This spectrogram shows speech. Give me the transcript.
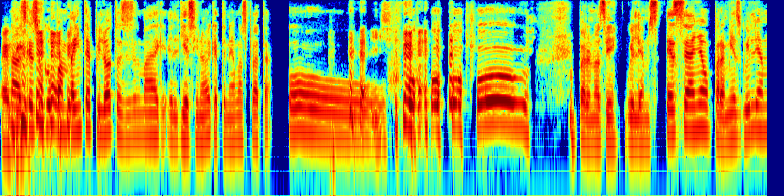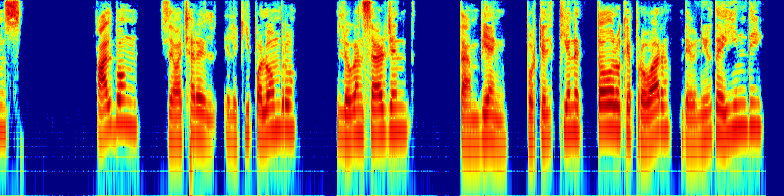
en No, fin. es que se ocupan 20 pilotos y es el, mae- el 19 que tenía más plata. Oh, oh, oh, oh, oh. Pero no, sí, Williams. Este año para mí es Williams. Albon se va a echar el, el equipo al hombro y Logan Sargent también, porque él tiene todo lo que probar de venir de Indy,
